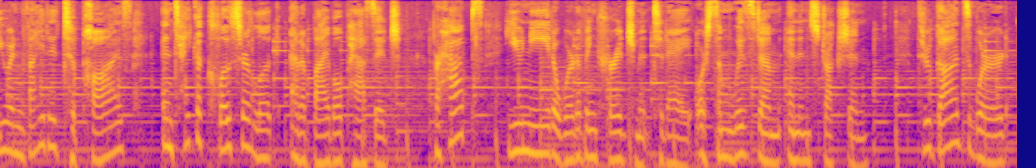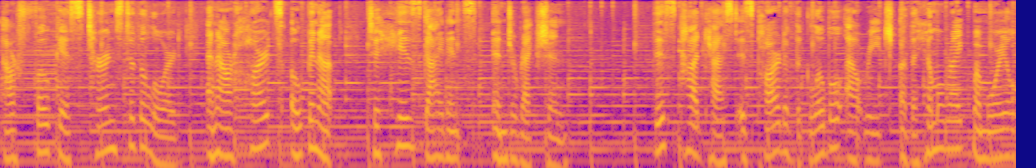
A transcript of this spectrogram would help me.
you are invited to pause and take a closer look at a Bible passage. Perhaps you need a word of encouragement today or some wisdom and instruction. Through God's Word, our focus turns to the Lord and our hearts open up to His guidance and direction. This podcast is part of the global outreach of the Himmelreich Memorial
